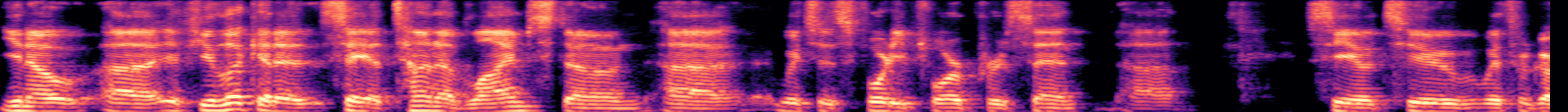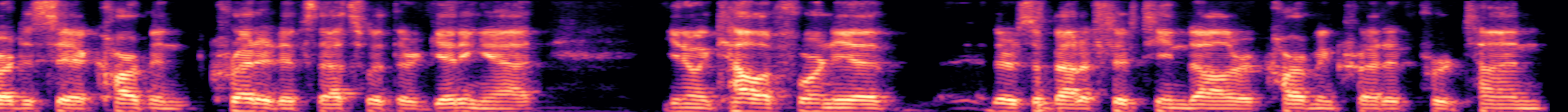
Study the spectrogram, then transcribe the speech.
you know uh, if you look at a say a ton of limestone uh, which is 44 percent CO2 with regard to, say, a carbon credit, if that's what they're getting at. You know, in California, there's about a $15 carbon credit per ton,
